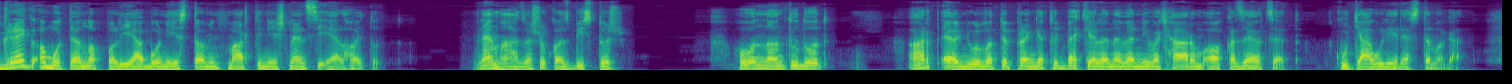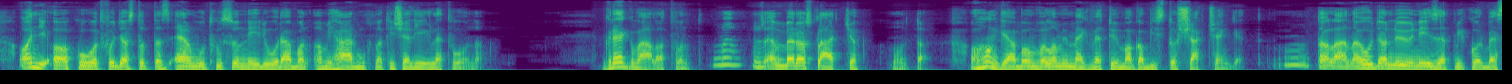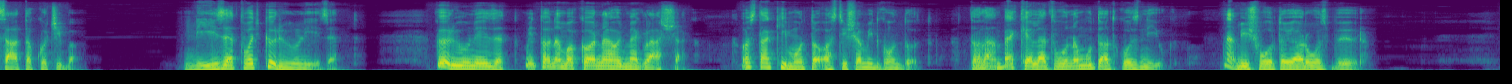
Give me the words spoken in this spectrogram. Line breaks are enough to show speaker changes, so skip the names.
Greg a motel nappaliából nézte, amint Martin és Nancy elhajtott. Nem házasok, az biztos. Honnan tudod? Art elnyúlva töprengett, hogy be kellene venni vagy három alkazelcet. Kutyául érezte magát. Annyi alkoholt fogyasztott az elmúlt 24 órában, ami hármuknak is elég lett volna. Greg vállat vont. Az ember azt látja, mondta. A hangjában valami megvető magabiztosság csengett. Talán ahogy a nő nézett, mikor beszállt a kocsiba. Nézett vagy körülnézett? Körülnézett, mintha nem akarná, hogy meglássák. Aztán kimondta azt is, amit gondolt. Talán be kellett volna mutatkozniuk. Nem is volt olyan rossz bőr.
